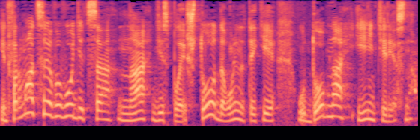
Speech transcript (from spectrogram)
Информация выводится на дисплей, что довольно-таки удобно и интересно.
